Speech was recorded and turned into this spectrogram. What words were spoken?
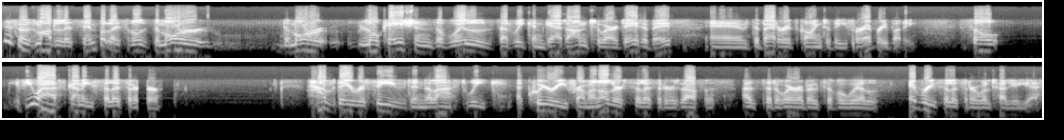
Business model is simple. I suppose the more the more locations of wills that we can get onto our database, uh, the better it's going to be for everybody. So, if you ask any solicitor, have they received in the last week a query from another solicitor's office as to the whereabouts of a will? Every solicitor will tell you yes.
